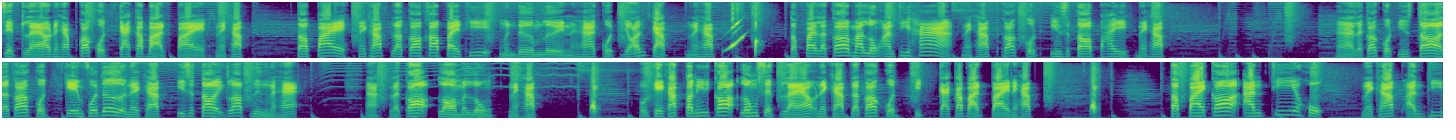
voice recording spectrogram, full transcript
เสร็จแล้วนะครับ ก็กดกากบาทไปนะครับ ต่อไปนะครับ แล้วก็เข้าไปที่เหมือนเดิมเลยนะฮะ กดย้อนกลับนะครับ ต่อไปแล้วก็มาลงอันที่ 5 นะครับ ก็กด Install ไปนะครับอ่าแล้วก็กด Install แล้วก็กดเกมโฟลเดอร์นะครับ Install อีกรอบหนึ่งนะฮะอะแล้วก็รอมันลงนะครับโอเคครับ ตอนนี้ก็ลงเสร็จแล้วนะครับ แล้วก็กดปิดกากบาทไปนะครับ ต่อไปก็อันที่ 6 นะครับ อันที่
